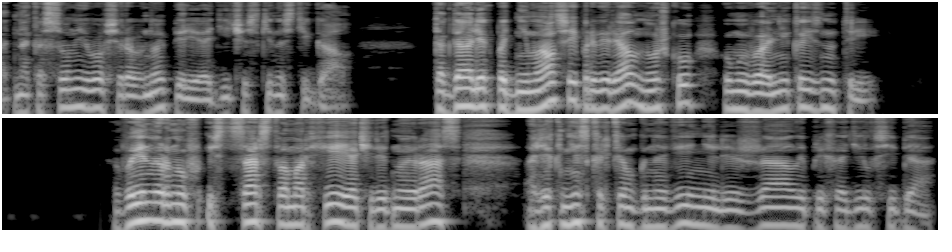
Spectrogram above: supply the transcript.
Однако сон его все равно периодически настигал. Тогда Олег поднимался и проверял ножку умывальника изнутри. Вынырнув из царства Морфея очередной раз, Олег несколько мгновений лежал и приходил в себя.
